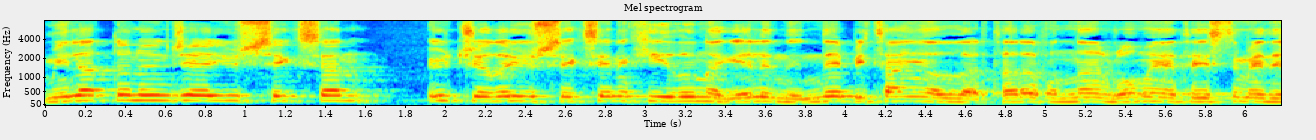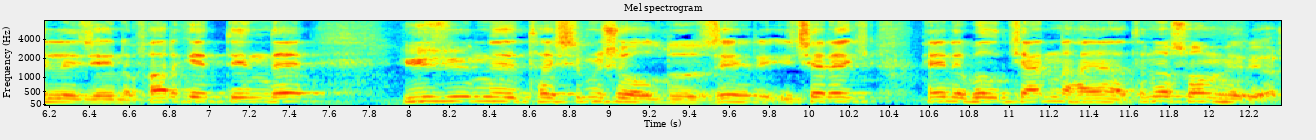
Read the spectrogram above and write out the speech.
Milattan önce 183 ya da 182 yılına gelindiğinde Bitanyalılar tarafından Roma'ya teslim edileceğini fark ettiğinde yüzüğünde taşımış olduğu zehri içerek Hannibal kendi hayatına son veriyor.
